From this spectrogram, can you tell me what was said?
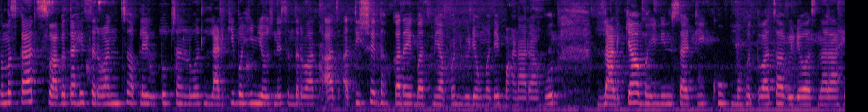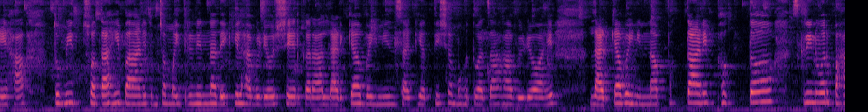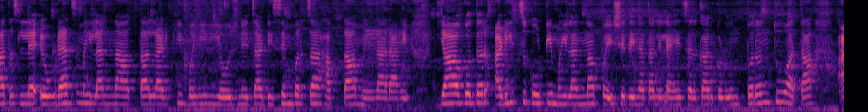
नमस्कार स्वागत आहे सर्वांचं आपल्या यूट्यूब चॅनलवर लाडकी बहीण योजनेसंदर्भात. आज अतिशय धक्कादायक बातमी आपण व्हिडिओमध्ये पाहणार आहोत. लाडक्या बहिणींसाठी खूप महत्त्वाचा व्हिडिओ असणार आहे हा. तुम्ही स्वतःही पहा आणि तुमच्या मैत्रिणींना देखील हा व्हिडिओ शेअर करा. लाडक्या बहिणींसाठी अतिशय महत्त्वाचा हा व्हिडिओ आहे. लाडक्या बहिणींना फक्त आणि फक्त फक्त स्क्रीनवर पाहत असलेल्या एवढ्याच महिलांना आता लाडकी बहीण योजनेचा डिसेंबरचा हप्ता मिळणार आहे. या अगोदर अडीच कोटी महिलांना पैसे देण्यात आलेले आहेत सरकारकडून परंतु आता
